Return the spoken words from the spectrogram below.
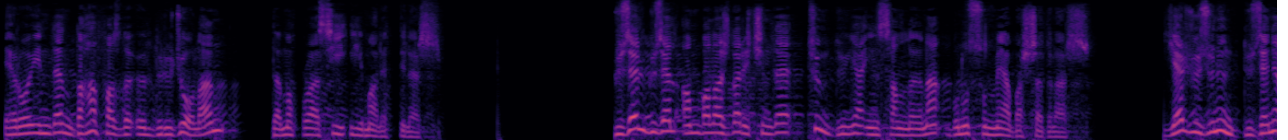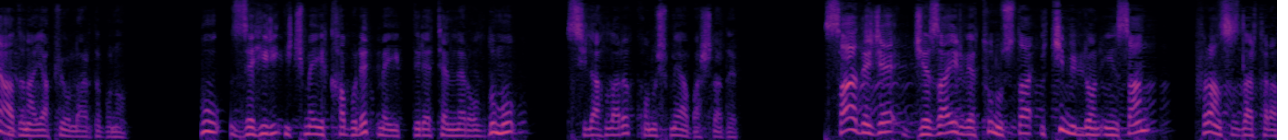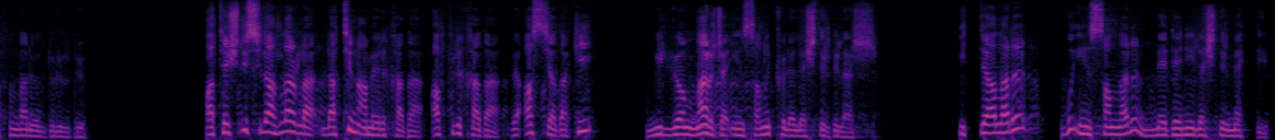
eroinden daha fazla öldürücü olan demokrasiyi imal ettiler. Güzel güzel ambalajlar içinde tüm dünya insanlığına bunu sunmaya başladılar. Yeryüzünün düzeni adına yapıyorlardı bunu. Bu zehiri içmeyi kabul etmeyip diretenler oldu mu silahları konuşmaya başladı. Sadece Cezayir ve Tunus'ta 2 milyon insan Fransızlar tarafından öldürüldü. Ateşli silahlarla Latin Amerika'da, Afrika'da ve Asya'daki milyonlarca insanı köleleştirdiler. İddiaları bu insanları medenileştirmekti.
